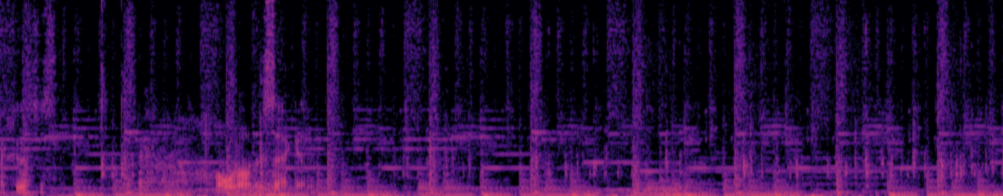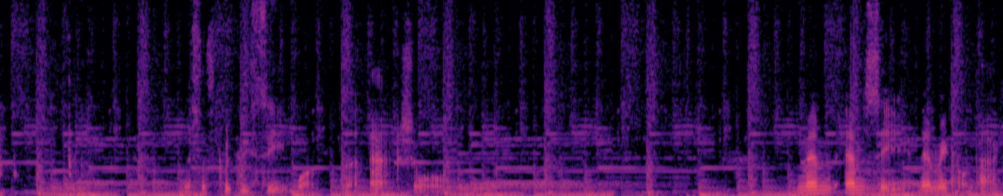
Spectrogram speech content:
Actually, let's just hold on a second. Let's just quickly see what the actual Mem MC memory compact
